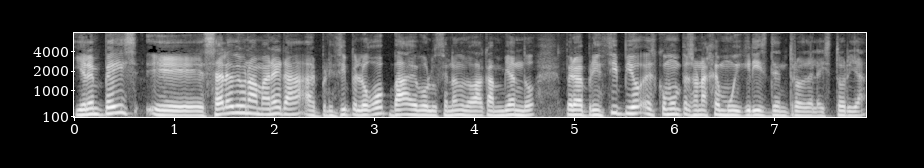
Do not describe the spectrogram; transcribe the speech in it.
Y Ellen Page eh, sale de una manera, al principio, luego va evolucionando, va cambiando, pero al principio es como un personaje muy gris dentro de la historia.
